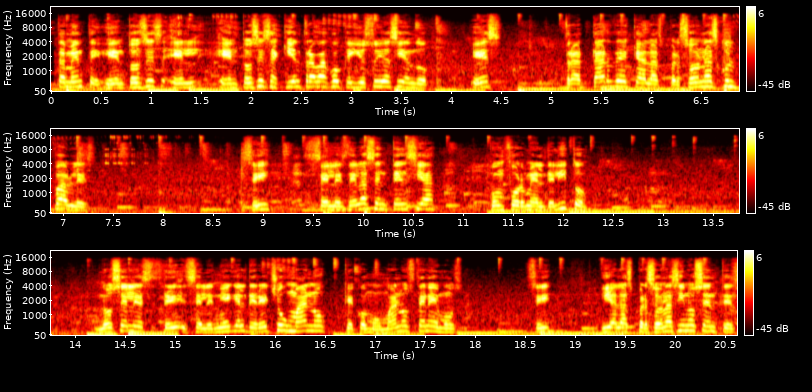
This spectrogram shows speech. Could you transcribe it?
Exactamente, entonces, el, entonces aquí el trabajo que yo estoy haciendo es tratar de que a las personas culpables ¿sí? se les dé la sentencia conforme al delito no se les, se les niegue el derecho humano que como humanos tenemos, ¿sí? Y a las personas inocentes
